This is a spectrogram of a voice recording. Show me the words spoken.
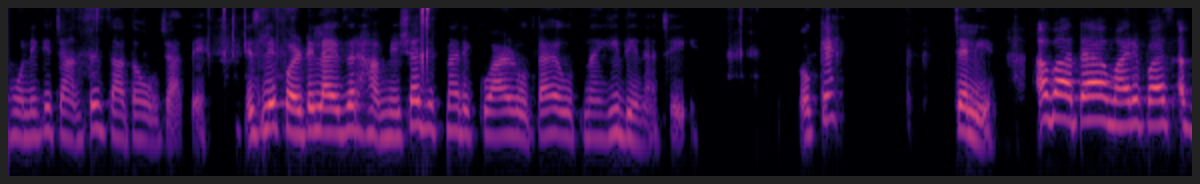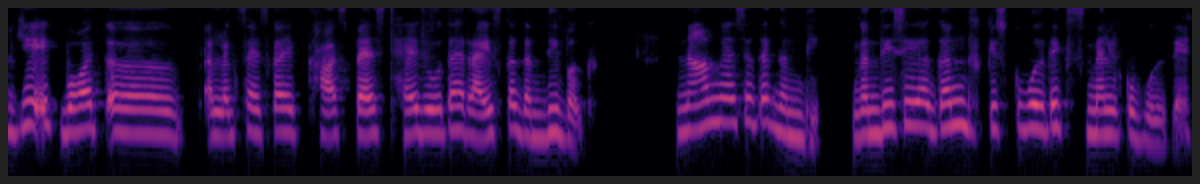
होने के चांसेस ज़्यादा हो जाते हैं। इसलिए फर्टिलाइज़र हमेशा जितना रिक्वायर्ड होता है, उतना ही देना चाहिए। ओके चलिए, अब आता है हमारे पास। अब ये एक बहुत अलग सा इसका एक खास पेस्ट है, जो होता है राइस का गंदी बग। नाम में ऐसे था गंदी गंदी से या गंध किसको बोलते हैं? स्मेल को बोलते हैं।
